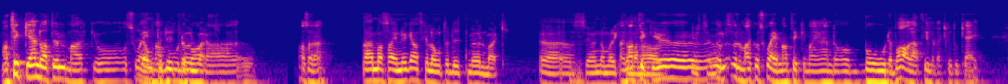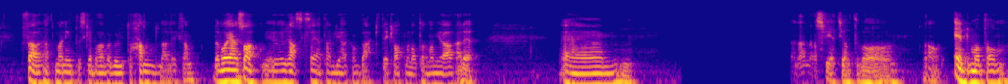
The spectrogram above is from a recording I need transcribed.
man tycker ändå att Ullmark och, och Swayman borde vara... Vad sa du? Nej, man signar ju ganska långt och dit med Ullmark. Uh, så jag vet inte om riktigt Men man tycker ju Ullmark och Swayman tycker man ju ändå borde vara tillräckligt okej. För att man inte ska behöva gå ut och handla liksom. Det var ju en sak, eh, Rask säger att han vill göra comeback. Det är klart man låter honom göra det. Ehm. Men annars vet jag inte vad... Ja, Edmonton,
